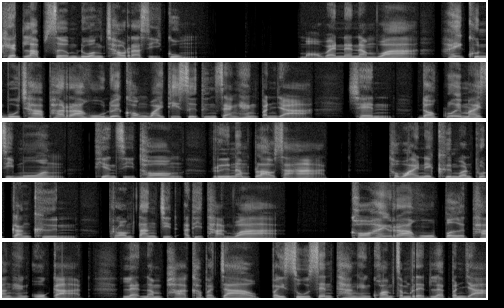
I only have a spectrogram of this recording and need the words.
เคล็ดลับเสริมดวงชาวราศีกุม หมอแว่นแนะนำว่า ให้คุณบูชาพระราหูด้วยของไหว้ที่สื่อถึงแสงแห่งปัญญา เช่น ดอกกล้วยไม้สีม่วง เทียนสีทอง หรือน้ำเปล่าสะอาด ถวายในคืนวันพุธกลางคืน พร้อมตั้งจิตอธิษฐานว่า ขอให้ราหูเปิดทางแห่งโอกาส และนำพาข้าพเจ้าไปสู่เส้นทางแห่งความสำเร็จและปัญญา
